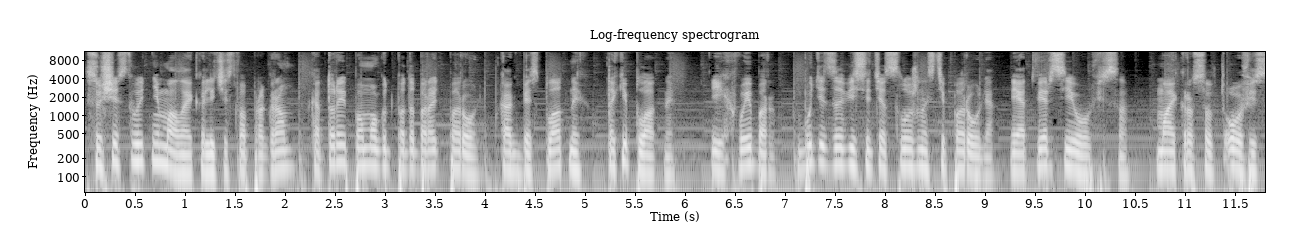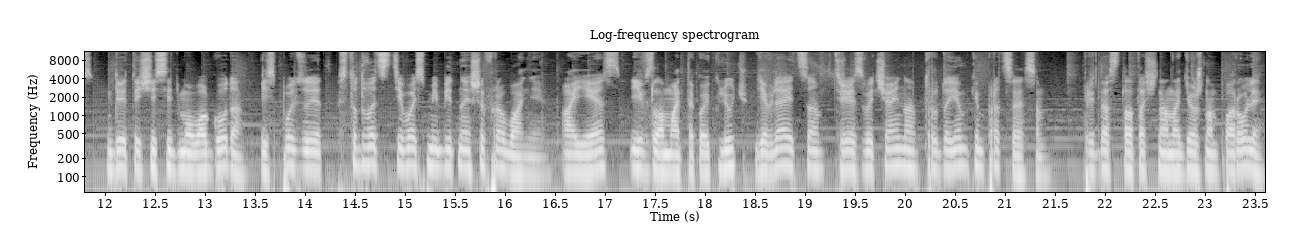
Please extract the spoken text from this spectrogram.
Существует немалое количество программ, которые помогут подобрать пароль, как бесплатных, так и платных. Их выбор будет зависеть от сложности пароля и от версии офиса. Microsoft Office 2007 года использует 128-битное шифрование AES, и взломать такой ключ является чрезвычайно трудоемким процессом, при достаточно надежном пароле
